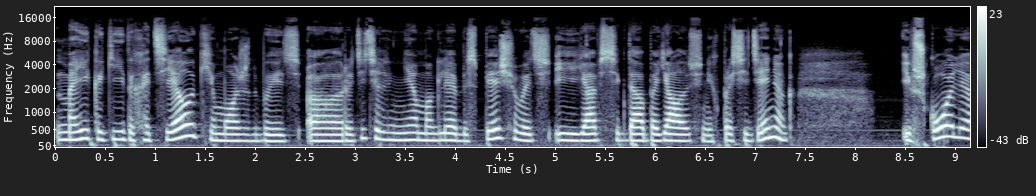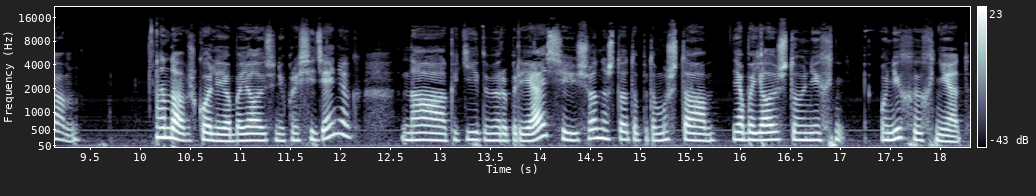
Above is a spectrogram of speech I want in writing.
мои какие-то хотелки, может быть, э, родители не могли обеспечивать, и я всегда боялась у них просить денег. И в школе, ну да, в школе я боялась у них просить денег на какие-то мероприятия, еще на что-то, потому что я боялась, что у них, у них их нет.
